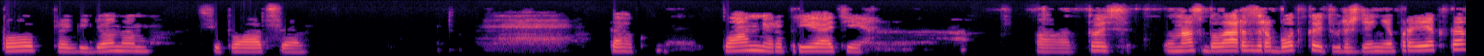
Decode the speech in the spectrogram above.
по проведенным ситуациям. Так, план мероприятий. А, то есть у нас была разработка и утверждение проекта.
